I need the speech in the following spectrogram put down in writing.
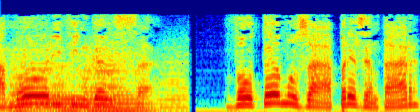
Amor e Vingança. Voltamos a apresentar.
